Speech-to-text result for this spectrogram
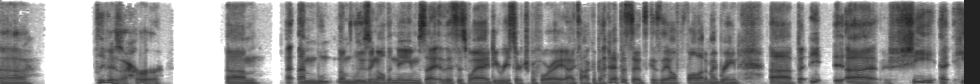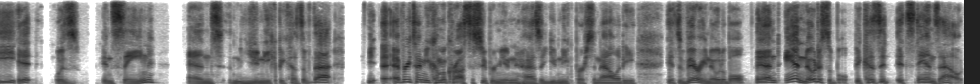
uh, I believe it was a her. Um, I'm I'm losing all the names. I, this is why I do research before I, I talk about episodes because they all fall out of my brain. Uh, but uh, she, uh, he, it was insane and unique because of that. Every time you come across a super mutant who has a unique personality, it's very notable and and noticeable because it it stands out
